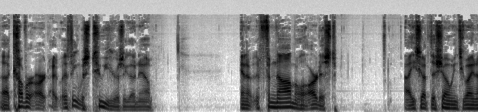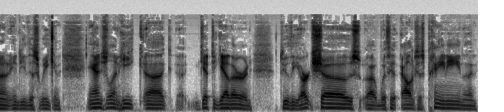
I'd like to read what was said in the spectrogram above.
uh, cover art, I think it was two years ago now, and a phenomenal artist uh, he's got the showings going on in Indy this week, and Angela and he uh, get together and do the art shows uh, with Alex's painting, and then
